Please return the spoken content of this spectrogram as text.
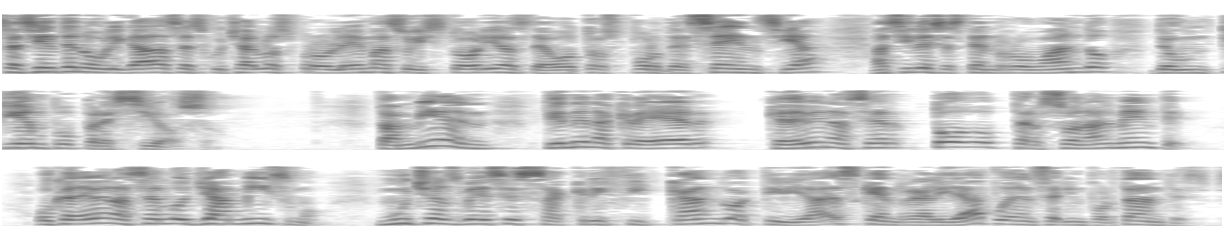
se sienten obligadas a escuchar los problemas o historias de otros por decencia, así les estén robando de un tiempo precioso. También tienden a creer que deben hacer todo personalmente o que deben hacerlo ya mismo, muchas veces sacrificando actividades que en realidad pueden ser importantes.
